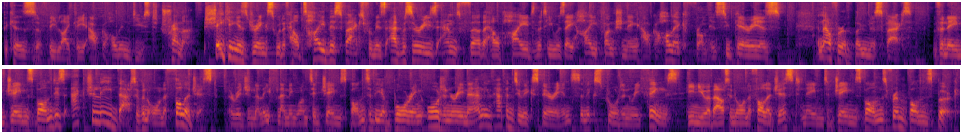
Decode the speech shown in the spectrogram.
because of the likely alcohol-induced tremor. Shaking his drinks would have helped hide this fact from his adversaries and further help hide that he was a high-functioning alcoholic from his superiors. And now for a bonus fact. The name James Bond is actually that of an ornithologist. Originally, Fleming wanted James Bond to be a boring, ordinary man who happened to experience some extraordinary things. He knew about an ornithologist named James Bond from Bond's book,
